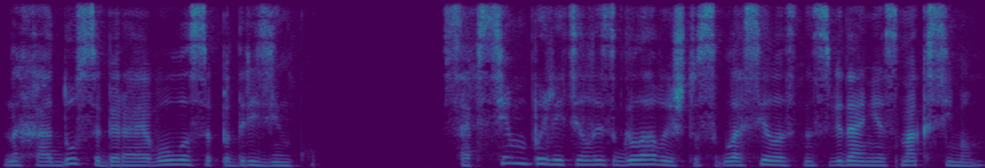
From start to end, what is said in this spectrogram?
на ходу собирая волосы под резинку. Совсем вылетело из головы, что согласилась на свидание с Максимом.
